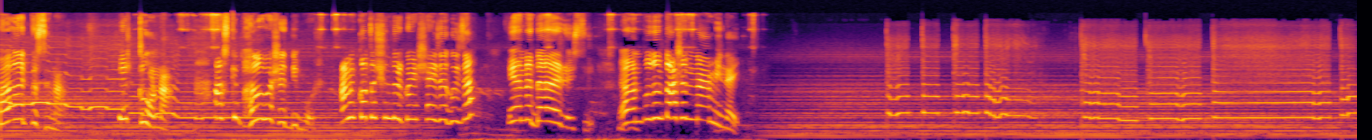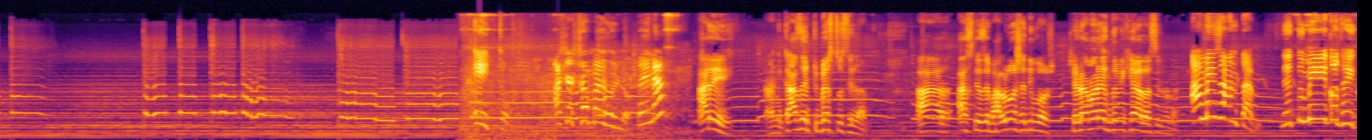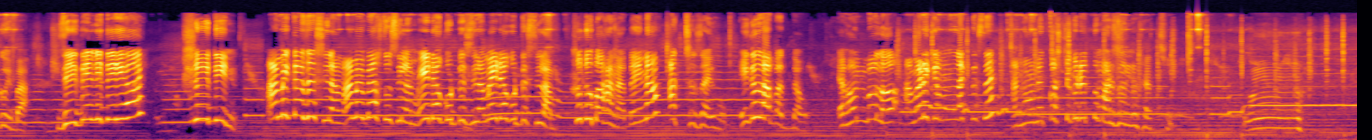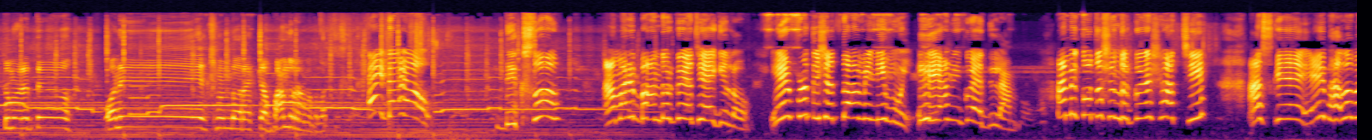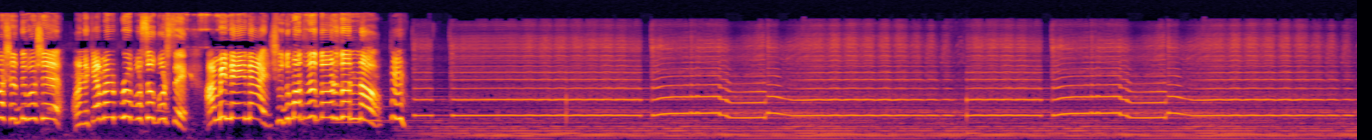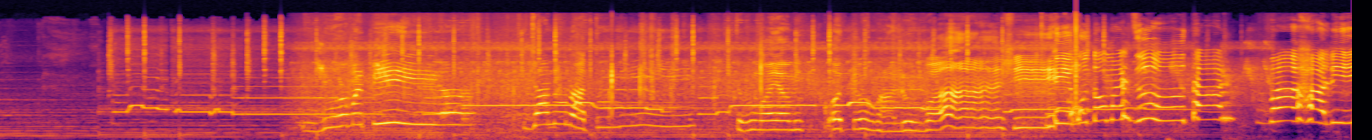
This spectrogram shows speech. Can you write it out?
ভালো লাগতেছে না। একটু না। আজকে ভালোবাসা দিবস। আমি কত সুন্দর করে সাইজা গুইজা এখানে দাঁড়ায় রয়েছি এখন পর্যন্ত আসার নামই নাই। এই তো, আসার সময় হইল, তাই না? আরে, আমি কাজে একটু ব্যস্ত ছিলাম। আর আজকে যে ভালোবাসা দিবস সেটা আমার একদমই খেয়াল আছিল না। আমি জানতাম যে তুমি এই কথাই কইবা। যেই দিনই দেরি হয় সেই দিন আমি কাজে ছিলাম আমি ব্যস্ত ছিলাম এইটা করতেছিলাম এইটা করতেছিলাম। শুধু বাহানা তাই না? আচ্ছা যাই হোক এগুলো আবার দাও। এখন বলো আমারে কেমন লাগতেছে? আমি অনেক কষ্ট করে তোমার জন্য খাচ্ছি। তোমার তো অনেক সুন্দর একটা বান্দরের মতো লাগতেছে। এই দাঁড়াও! দেখছ? আমার বান্দর কইয়াছে চেয়ে গেল। এর প্রতিশোধ তো আমি নিমই। এই আমি কইয়া দিলাম। আমি কত সুন্দর করে সাজছি। আজকে এই ভালোবাসা দিবসে অনেকে আমার প্রপোজও করছে। আমি নেই নাই, শুধুমাত্র জানো না তুমি? তোমায় আমি কত ভালোবাসি। দেবো তোমার জুতার বাহারি।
